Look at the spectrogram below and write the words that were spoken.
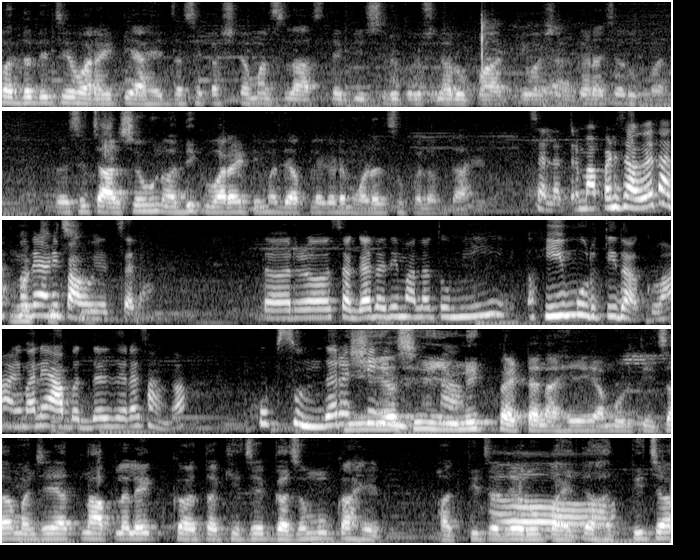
पद्धतीचे व्हरायटी आहेत. जसे कस्टमर्सला असते की श्रीकृष्ण रूपात किंवा शंकराच्या रूपात. तसे चारशेहून अधिक व्हरायटीमध्ये आपल्याकडे मॉडेल्स उपलब्ध आहेत. चला तर मग आपण जाऊयात आतमध्ये आणि. पाहूयात चला. तर सगळ्यात आधी मला तुम्ही ही मूर्ती दाखवा आणि मला याबद्दल जरा सांगा. खूप सुंदर अशी ही अशी हा. युनिक पॅटर्न आहे या मूर्तीचा म्हणजे यातनं आपल्याला एक कळतं की जे गजमुख आहेत हत्तीचं जे रूप आहे हो. ते हत्तीच्या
